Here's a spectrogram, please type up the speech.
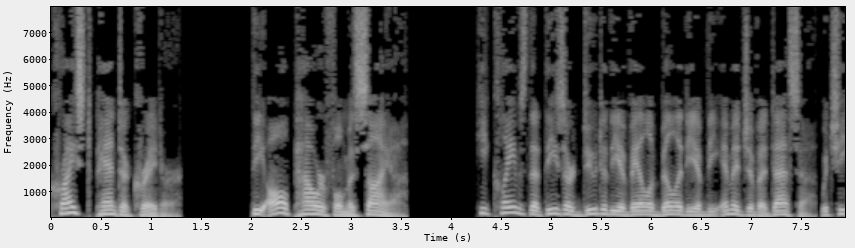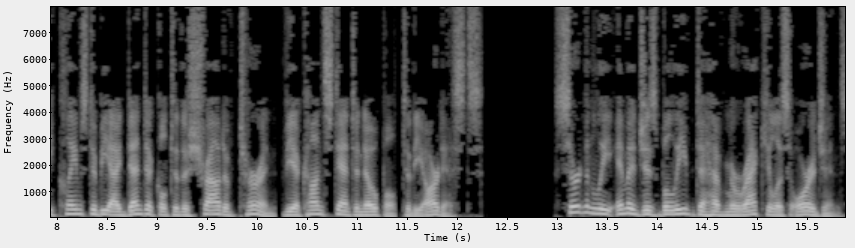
Christ Pantocrator the all-powerful Messiah. He claims that these are due to the availability of the image of Edessa which he claims to be identical to the Shroud of Turin, via Constantinople to the artists. Certainly images believed to have miraculous origins,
